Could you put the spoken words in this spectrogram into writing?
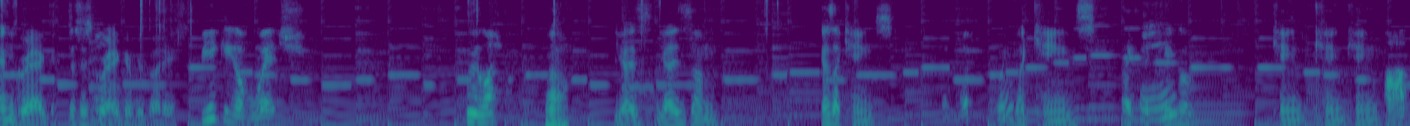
And Greg. This is Greg, everybody. Speaking of which, who we watching? Wow. You guys, you guys, um, you guys like kings? Like? Like, like kings? Like the King? king of King, king, king? pop?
